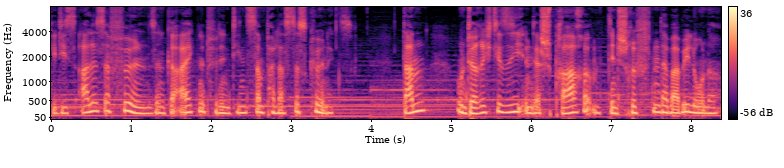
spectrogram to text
die dies alles erfüllen, sind geeignet für den Dienst am Palast des Königs. Dann unterrichte sie in der Sprache und den Schriften der Babyloner.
